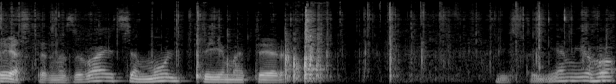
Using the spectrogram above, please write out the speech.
тестер. Називається мультиметр. Дістаємо його.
